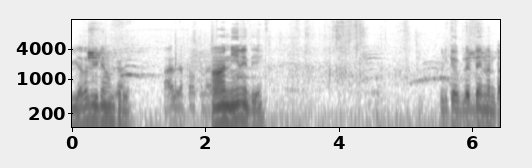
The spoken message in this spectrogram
ఈ అదవ వీడే ఉంటాడు. నేనేది. వీడికి బ్లడ్ అయిందంట.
